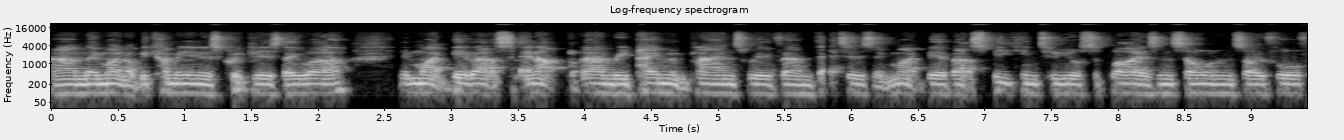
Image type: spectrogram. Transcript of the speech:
Um, they might not be coming in as quickly as they were. It might be about setting up um, repayment plans with um, debtors. It might be about speaking to your suppliers and so on and so forth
